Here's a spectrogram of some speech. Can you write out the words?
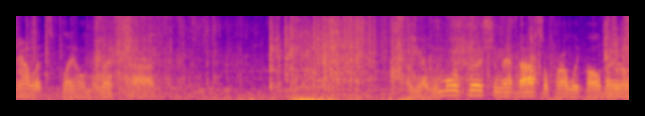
Now let's play on the left side. Oh yeah, one more push and that dice will probably fall down.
